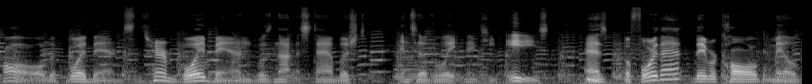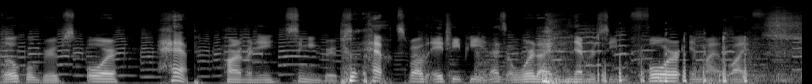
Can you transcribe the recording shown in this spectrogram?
called boy bands. The term boy band was not established until the late 1980s, as before that they were called male vocal groups or HEP harmony singing groups. HEP spelled H E P. That's a word I've never seen before in my life.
